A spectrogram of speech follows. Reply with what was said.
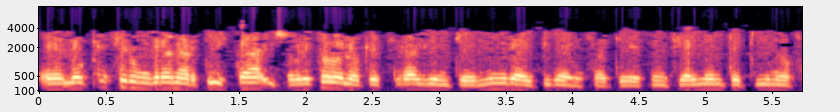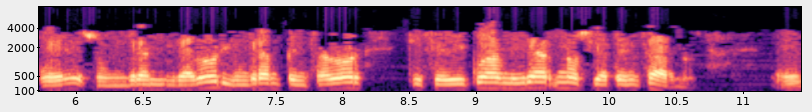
eh, lo que es ser un gran artista y sobre todo lo que es ser alguien que mira y piensa, que esencialmente Quino fue eso, un gran mirador y un gran pensador que se dedicó a mirarnos y a pensarnos. Eh,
